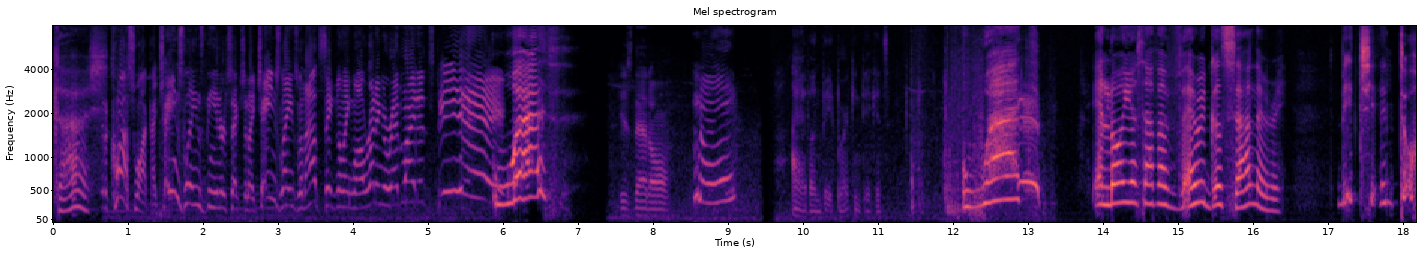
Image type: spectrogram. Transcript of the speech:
gosh. At a crosswalk. I changed lanes in the intersection. I changed lanes without signaling while running a red light and speeding. What? Is that all? No. I have unpaid parking tickets. What? And lawyers have a very good salary. Be gentle.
